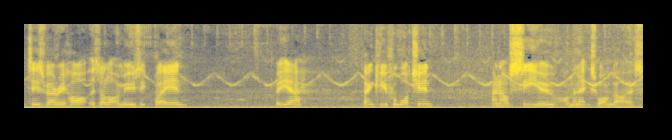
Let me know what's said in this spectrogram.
It is very hot, there's a lot of music playing. But yeah, thank you for watching and I'll see you on the next one guys.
